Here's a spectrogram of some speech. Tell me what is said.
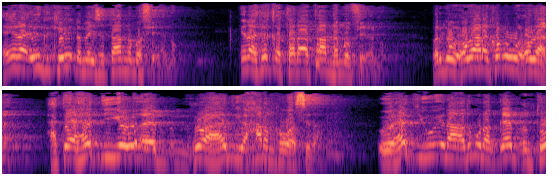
Inaad idinka keli dhammaysataanna ma fiicno. Inaad ka qatanaataanna ma fiicno. Marka waxoogaana ka cun xataa hadiga muxuu aha hadiga xaramka waa sida. Oo hadyigu inaad adiguna qeyb cunto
